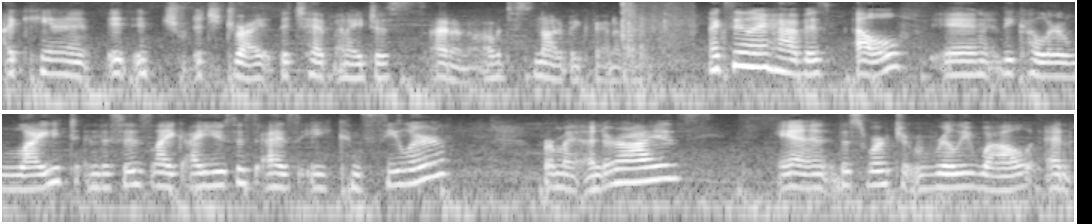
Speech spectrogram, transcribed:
i can't it, it it's dry at the tip and i just i don't know. I'm just not a big fan of it. Next thing that i have is elf in the color light and this is like i use this as a concealer for my under eyes and this worked really well and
